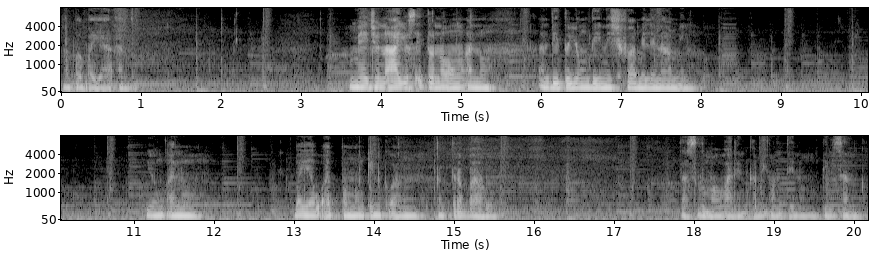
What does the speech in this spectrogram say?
Napabayaan. Medyo naayos ito noong ano, andito yung Danish family namin. Yung ano, bayaw at pamangkin ko ang nagtrabaho. Tapos gumawa rin kami onti nung pinsan ko.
